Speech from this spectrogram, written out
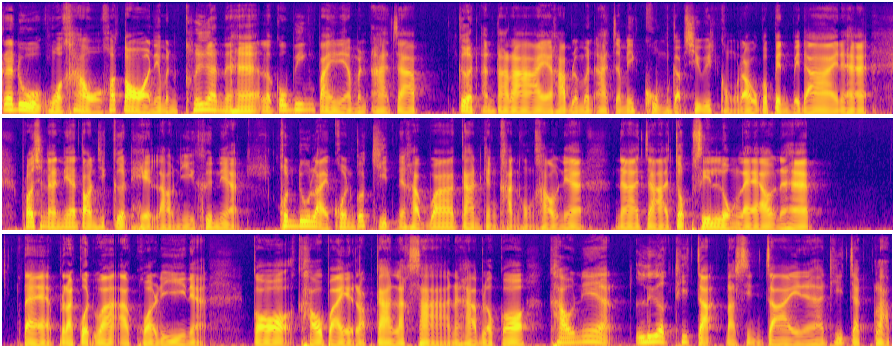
กระดูกหัวเข่าข้อต่อเนี่ยมันเคลื่อนนะฮะแล้วก็วิ่งไปเนี่ยมันอาจจะ เกิดอันตรายครับแล้วมันอาจจะไม่คุ้มกับชีวิตของเราก็เป็นไปได้นะฮะเพราะฉะนั้นเนี่ยตอนที่เกิดเหตุเหล่านี้ขึ้นเนี่ยคนดูหลายคนก็คิดนะครับว่าการแข่งขันของเขาเนี่ยน่าจะจบสิ้นลงแล้วนะฮะแต่ปรากฏว่าอควารีเนี่ยก็เข้าไปรับการรักษานะครับ แล้วก็เขาเนี่ยเลือกที่จะตัดสินใจนะฮะที่จะกลับ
